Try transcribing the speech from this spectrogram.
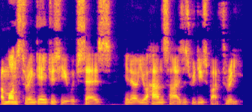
a monster engages you, which says, you know, your hand size is reduced by three,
